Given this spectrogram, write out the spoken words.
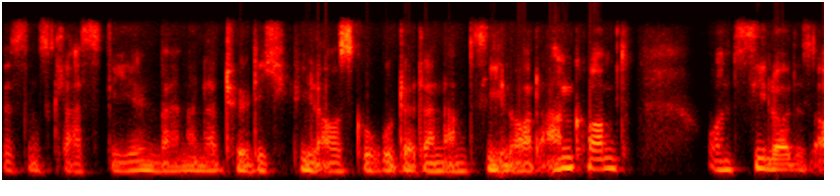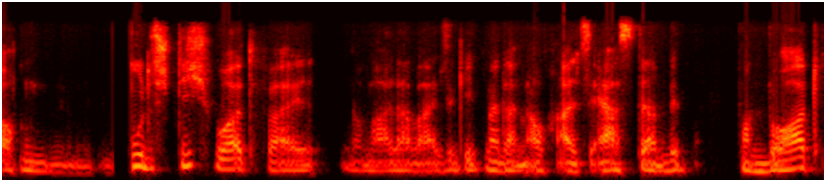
Business Class wählen, weil man natürlich viel ausgeruhter dann am Zielort ankommt und Zielort ist auch ein gutes Stichwort, weil normalerweise geht man dann auch als Erster mit von Bord,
